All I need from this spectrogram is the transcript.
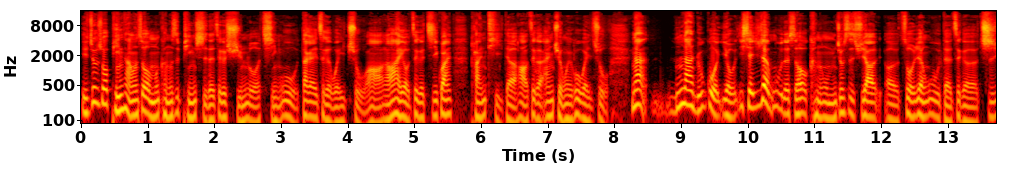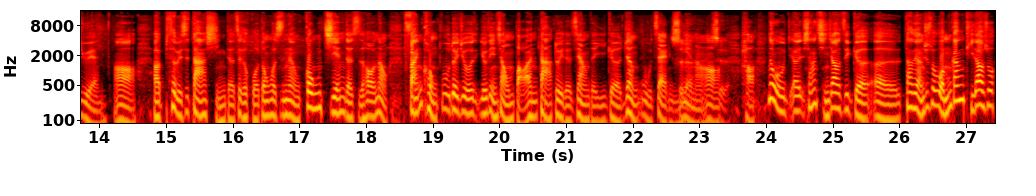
也就是说，平常的时候，我们可能是平时的这个巡逻勤务，大概这个为主啊，然后还有这个机关团体的哈，这个安全维护为主。那那如果有一些任务的时候，可能我们就是需要呃做任务的这个支援啊啊，特别是大型的这个活动或是那种攻坚的时候，那种反恐部队就有点像我们保安大队的这样的一个任务在里面了啊。是的。好，那我呃想请教这个呃大队长，就是说我们刚刚提到说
